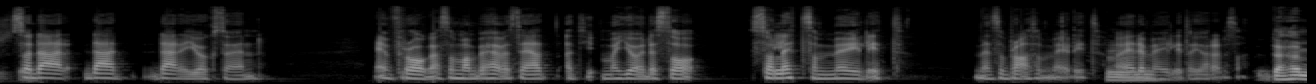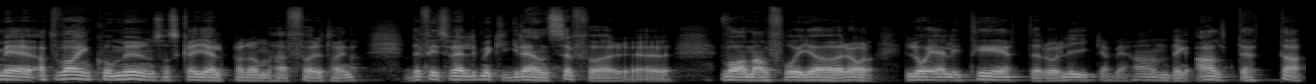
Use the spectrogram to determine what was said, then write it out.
så där, där, där är ju också en, en fråga som man behöver säga att, att man gör det så, så lätt som möjligt men så bra som möjligt. Mm. Är det möjligt att göra det så? Det här med att vara en kommun som ska hjälpa de här företagen. Det finns väldigt mycket gränser för eh, vad man får göra. Lojaliteter och lika behandling. Allt detta.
